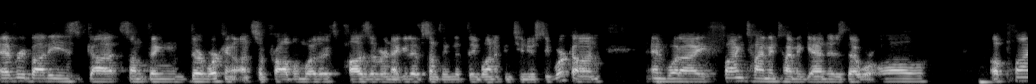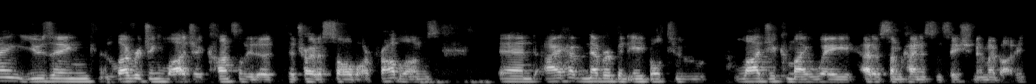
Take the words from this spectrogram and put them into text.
everybody's got something they're working on, some problem, whether it's positive or negative, something that they want to continuously work on. And what I find time and time again is that we're all applying, using, and leveraging logic constantly to, to try to solve our problems. And I have never been able to logic my way out of some kind of sensation in my body.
